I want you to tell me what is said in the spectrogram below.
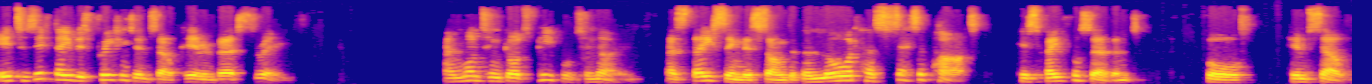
it's as if David is preaching to himself here in verse 3 and wanting God's people to know as they sing this song that the Lord has set apart his faithful servant for himself.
